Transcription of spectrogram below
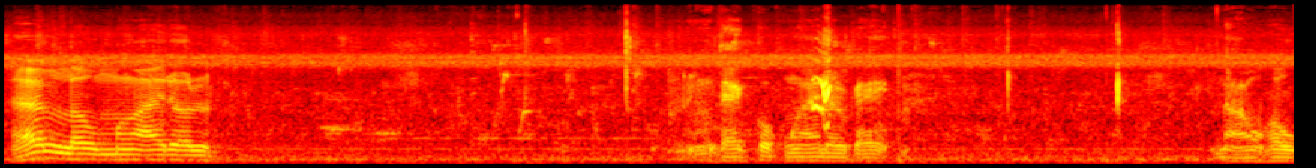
Hello mga idol. Cook mga idol kay nauhaw.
